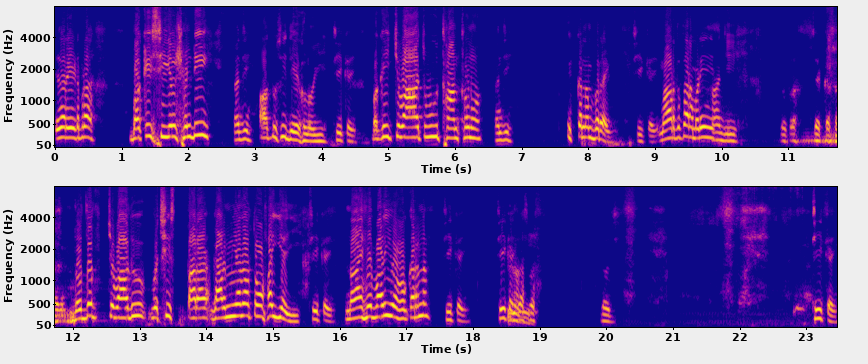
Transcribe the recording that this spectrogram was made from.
ਇਹਦਾ ਰੇਟ ਭਰਾ? ਬਾਕੀ ਸੀਲ ਠੰਡੀ ਹਾਂਜੀ। ਆ ਤੁਸੀਂ ਦੇਖ ਲਓ ਜੀ। ਠੀਕ ਹੈ ਜੀ। ਬਾਕੀ ਚਵਾ ਚਵੂ ਥਾਂ ਥੁਣ ਹਾਂਜੀ। ਇੱਕ ਨੰਬਰ ਹੈ ਜੀ। ਠੀਕ ਹੈ ਜੀ। ਮਾਰ ਦੋ ਧਾਰਾ ਮਣੀ ਹਾਂਜੀ। ਲੋ ਭਰਾ ਚੈੱਕ ਕਰ ਸਕਦੇ। ਦੁੱਧ ਚਵਾ ਦੂ ਵੱਛੀ 17 ਗਰਮੀਆਂ ਦਾ ਤੋਹਫਾ ਹੀ ਹੈ ਜੀ। ਠੀਕ ਹੈ ਜੀ। ਨਾ ਇਹ ਵਾਲੀ ਉਹ ਕਰਨ। ਠੀਕ ਹੈ ਜੀ। ਠੀਕ ਹੈ ਜੀ ਬਸ। ਬਸ। ਲੋ ਜੀ। ਠੀਕ ਹੈ ਜੀ।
